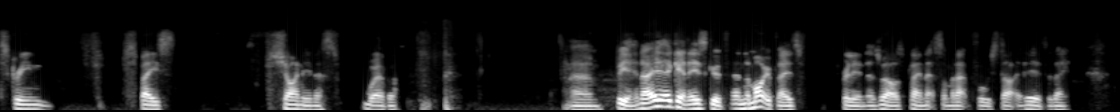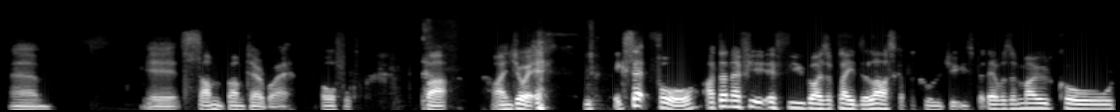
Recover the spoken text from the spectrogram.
screen space shininess, whatever. Um, but yeah, no, it, again, it is good, and the multiplayer is brilliant as well. I was playing that some of that before we started here today. Um, it's I'm I'm terrible at it, awful, but I enjoy it. Except for I don't know if you if you guys have played the last couple of Call of Duties, but there was a mode called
